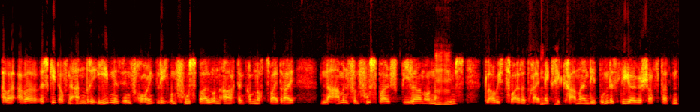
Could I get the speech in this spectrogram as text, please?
aber, aber es geht auf eine andere Ebene, sind freundlich und Fußball und ach, dann kommen noch zwei, drei Namen von Fußballspielern und mhm. nachdem es, glaube ich, zwei oder drei Mexikaner in die Bundesliga geschafft hatten,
